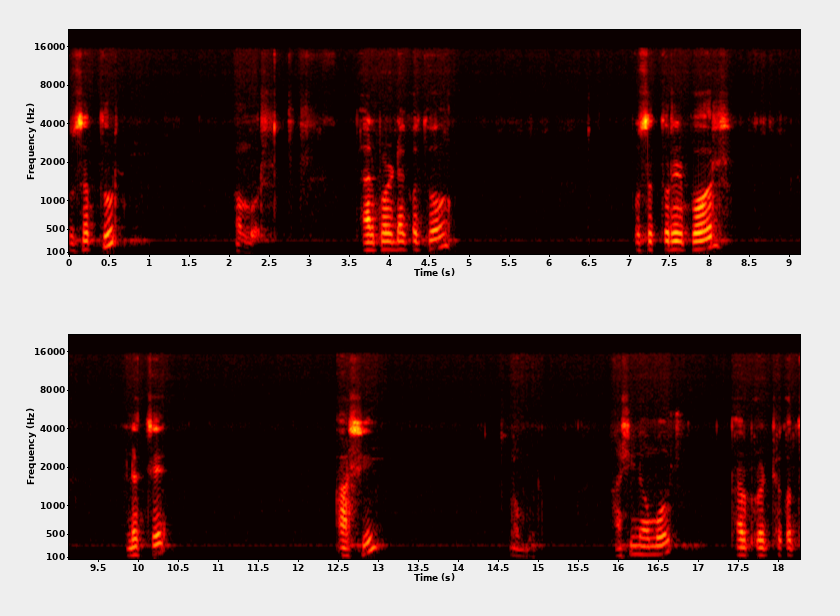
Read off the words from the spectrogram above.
পঁচাত্তর নম্বর। তারপর এটা কত? পঁচাত্তরের পর এটা হচ্ছে আশি নম্বর। আশি নম্বর তারপরেরটা কত?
